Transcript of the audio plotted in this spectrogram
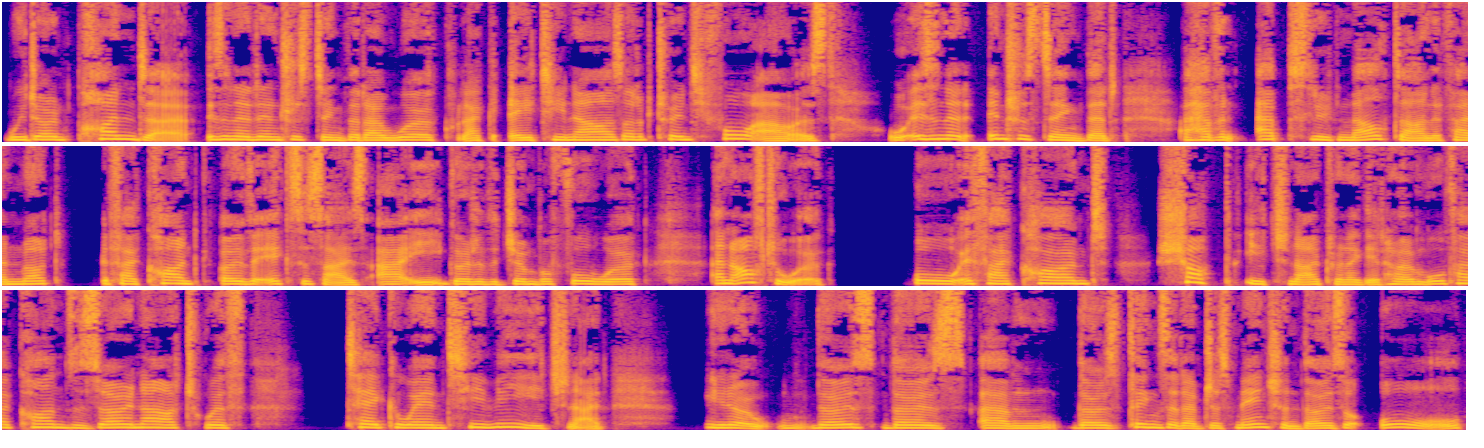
we don't ponder. Isn't it interesting that I work like 18 hours out of 24 hours? Or isn't it interesting that I have an absolute meltdown if I'm not, if I can't over exercise, i.e. go to the gym before work and after work? Or if I can't shop each night when I get home, or if I can't zone out with takeaway and TV each night. You know, those, those, um, those things that I've just mentioned, those are all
